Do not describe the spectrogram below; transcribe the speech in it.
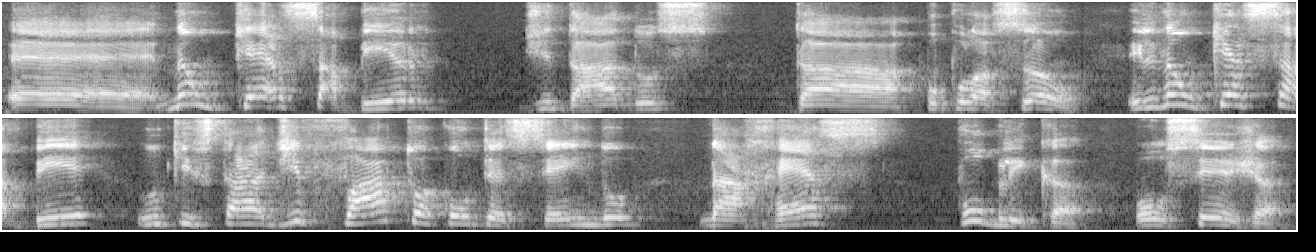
é, não quer saber de dados da população. Ele não quer saber o que está de fato acontecendo na res pública, ou seja,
